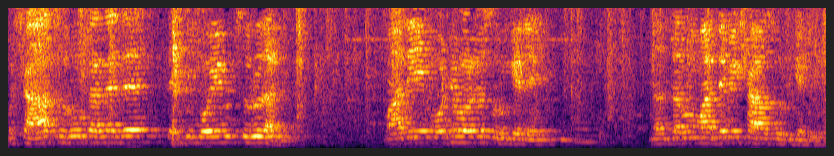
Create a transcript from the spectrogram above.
मग शाळा सुरू करण्याचे त्यांची मोहीम सुरू झाली. मग आधी मोठे वर्ग सुरू केले. नंतर मग माध्यमिक शाळा सुरू केली.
